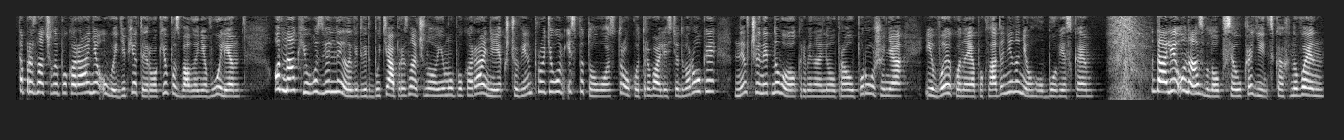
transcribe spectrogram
та призначили покарання у виді п'яти років позбавлення волі. Однак його звільнили від відбуття призначеного йому покарання, якщо він протягом іспитового строку тривалістю два роки не вчинить нового кримінального правопорушення і виконає покладені на нього обов'язки. Далі у нас блок всеукраїнських новин.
